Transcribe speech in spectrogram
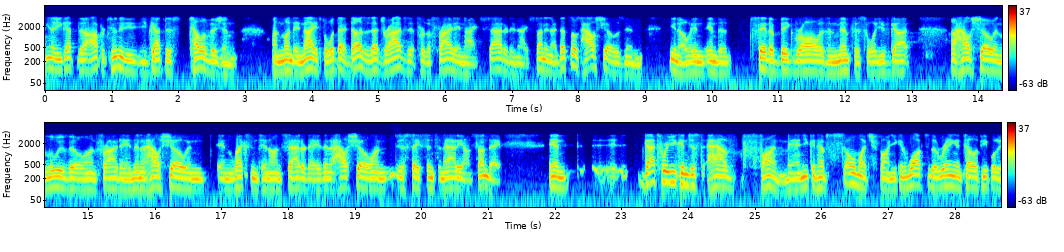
you know, you got the opportunity, you've got this television on Monday nights, but what that does is that drives it for the Friday night, Saturday night, Sunday night. That's those house shows in, you know, in in the say the big Raw is in Memphis. Well, you've got a house show in Louisville on Friday, and then a house show in in Lexington on Saturday, then a house show on just say Cincinnati on Sunday. and that's where you can just have fun, man. You can have so much fun. You can walk to the ring and tell the people to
